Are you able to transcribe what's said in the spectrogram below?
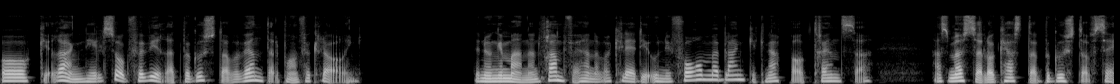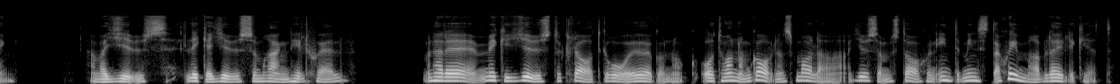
och Ragnhild såg förvirrat på Gustav och väntade på en förklaring. Den unge mannen framför henne var klädd i uniform med blanka knappar och tränsar. Hans mössa låg kastad på Gustavs säng. Han var ljus, lika ljus som Ragnhild själv, men hade mycket ljust och klart grå ögon och åt honom gav den smala ljusa mustaschen inte minsta skimmer av löjlighet.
